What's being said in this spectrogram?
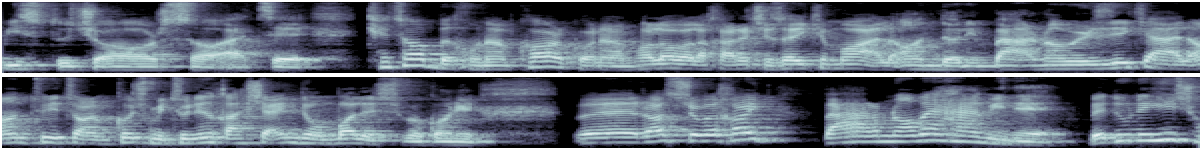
24 ساعته. کتاب بخونم کار کنم. حالا بالاخره چیزهایی که ما الان داریم برنامه ریزی که الان توی تایم کوچ می‌تونید قشنگ دنبالش بکنید. راست رو بخواید برنامه همینه. بدون هیچ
